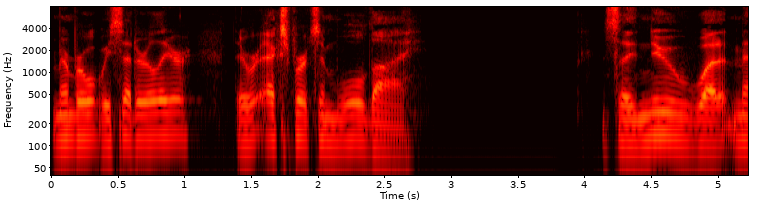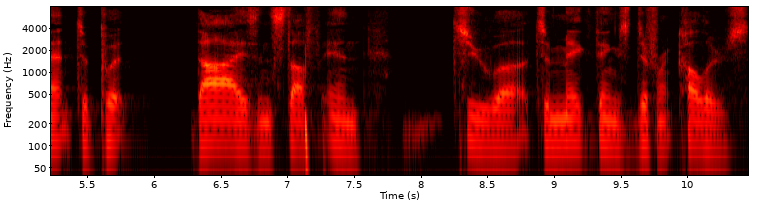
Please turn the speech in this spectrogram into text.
remember what we said earlier? They were experts in wool dye. And so they knew what it meant to put dyes and stuff in to, uh, to make things different colors.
